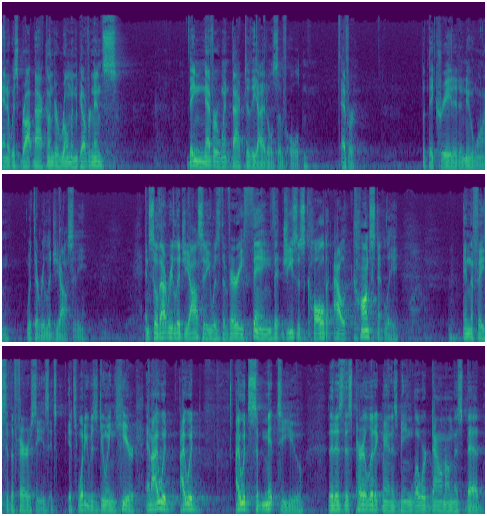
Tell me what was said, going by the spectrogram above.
and it was brought back under Roman governance, they never went back to the idols of old, ever. But they created a new one with their religiosity. And so that religiosity was the very thing that Jesus called out constantly in the face of the Pharisees. It's, it's what he was doing here. And I would, I would I would submit to you that as this paralytic man is being lowered down on this bed,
